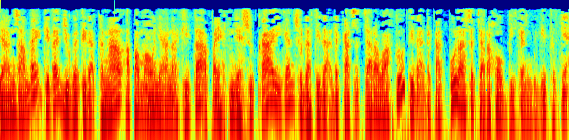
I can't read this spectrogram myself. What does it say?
Jangan sampai kita juga tidak kenal apa maunya anak kita apa yang dia sukai kan sudah tidak dekat secara waktu, tidak dekat pula secara hobi kan begitu. Ya.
